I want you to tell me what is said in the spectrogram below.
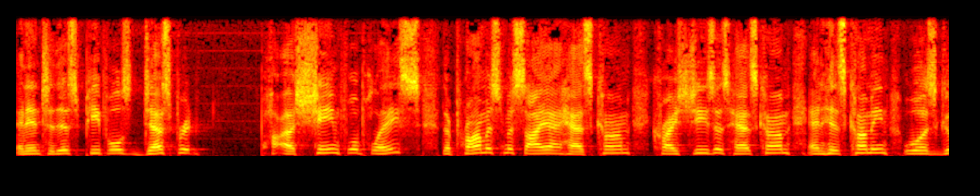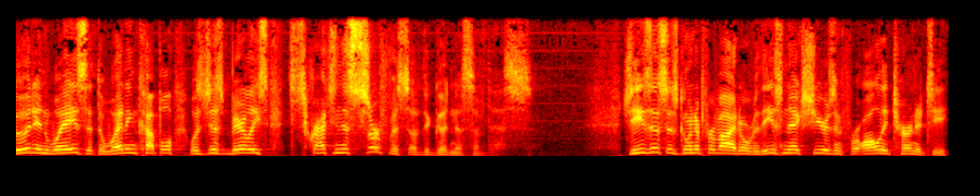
and into this people's desperate a uh, shameful place. The promised Messiah has come. Christ Jesus has come, and his coming was good in ways that the wedding couple was just barely scratching the surface of the goodness of this. Jesus is going to provide over these next years and for all eternity.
